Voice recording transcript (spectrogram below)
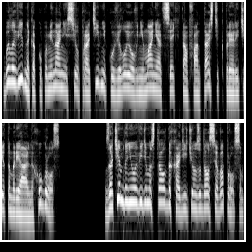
Было видно, как упоминание сил противника увело его внимание от всяких там фантастик к приоритетам реальных угроз. Затем до него, видимо, стало доходить, и он задался вопросом.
